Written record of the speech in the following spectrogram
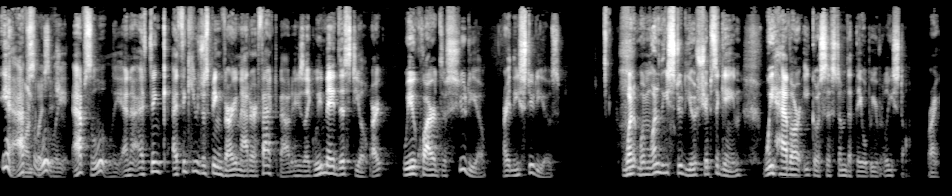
Yeah, absolutely, absolutely. And I think I think he was just being very matter of fact about it. He's like, we made this deal, right? We acquired the studio, right? These studios. When when one of these studios ships a game, we have our ecosystem that they will be released on, right?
